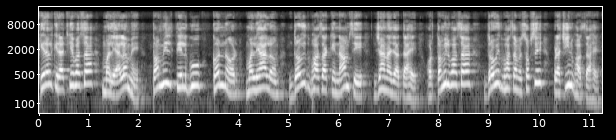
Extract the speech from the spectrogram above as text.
केरल की राजकीय भाषा मलयालम है। तमिल, तेलुगु, कन्नड़, मलयालम द्रविड़ भाषा के नाम से जाना जाता है और तमिल भाषा द्रविड़ भाषा में सबसे प्राचीन भाषा है।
